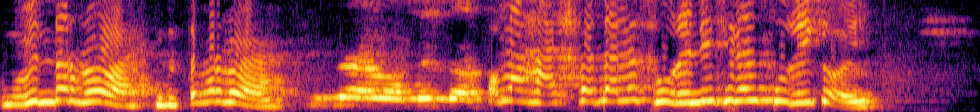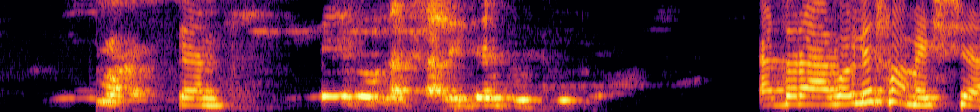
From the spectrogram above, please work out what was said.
মুবিন ধরবো? ধরতে পারবা? ও মা, হাসপাতালে ছুরি নিয়েছিলেন, ছুরি কই? কেন? এত রাগ হইলে সমস্যা।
